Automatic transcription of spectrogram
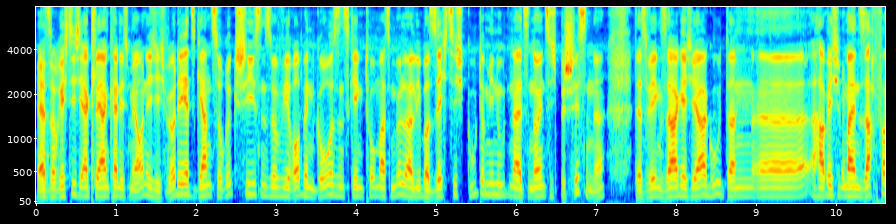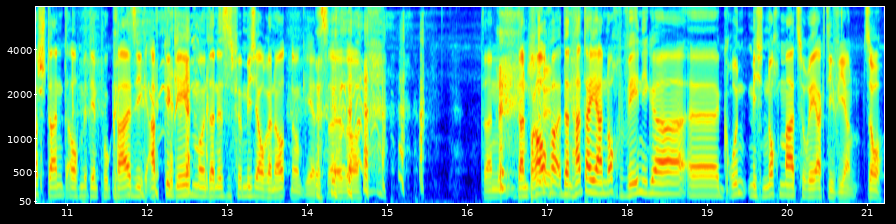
Ja, so richtig erklären kann ich es mir auch nicht. Ich würde jetzt gern zurückschießen, so wie Robin Gosens gegen Thomas Müller. Lieber 60 gute Minuten als 90 beschissene. Deswegen sage ich, ja gut, dann äh, habe ich meinen Sachverstand auch mit dem Pokalsieg abgegeben und dann ist es für mich auch in Ordnung jetzt. Also dann, dann, braucht er, dann hat er ja noch weniger äh, Grund, mich nochmal zu reaktivieren. So,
